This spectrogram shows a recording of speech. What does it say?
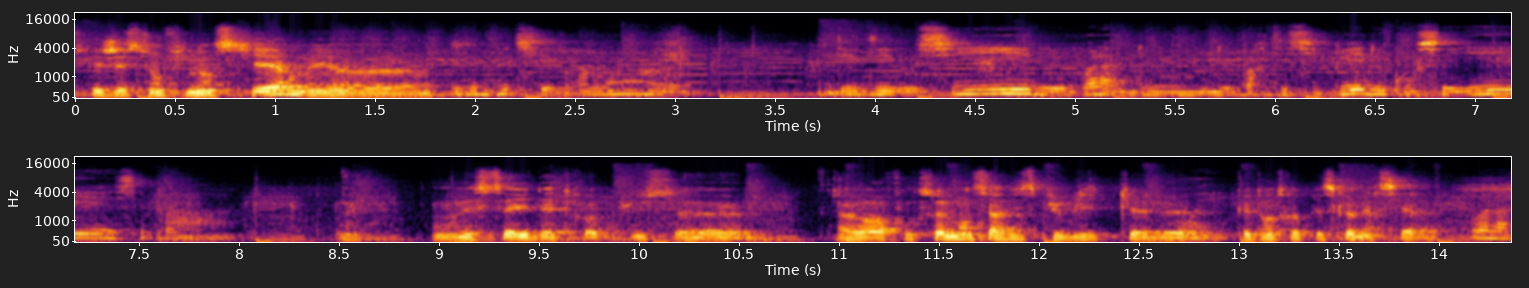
ce qui est gestion financière, mais euh, le but, c'est vraiment euh, d'aider aussi, de, voilà, de, de participer, de conseiller. C'est pas. on essaye d'être plus. Avoir un fonctionnement de service public que de- Oui. que d'entreprise commerciale. Voilà.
